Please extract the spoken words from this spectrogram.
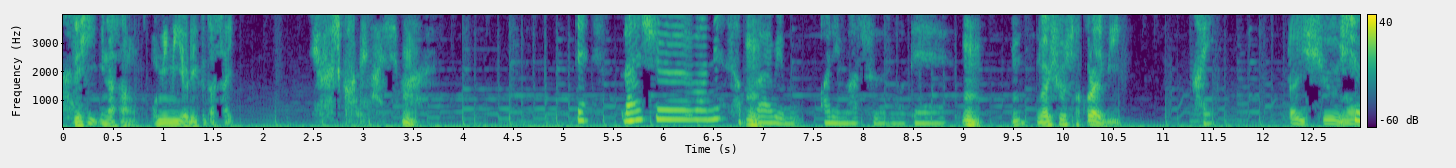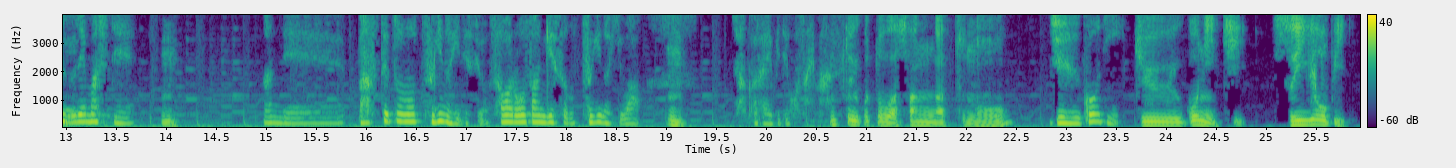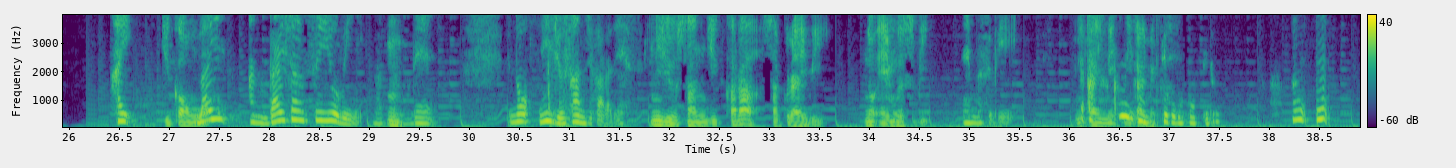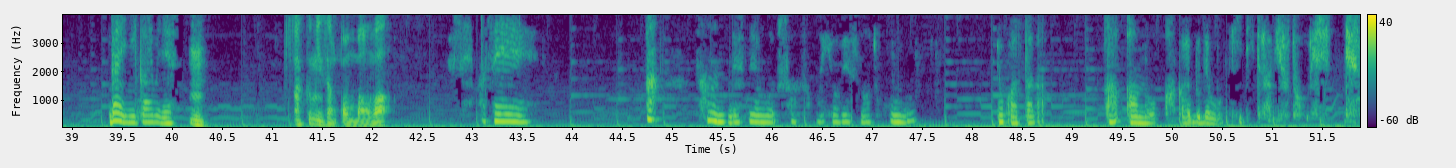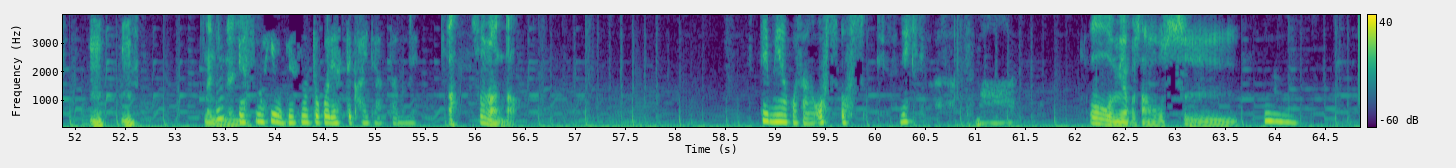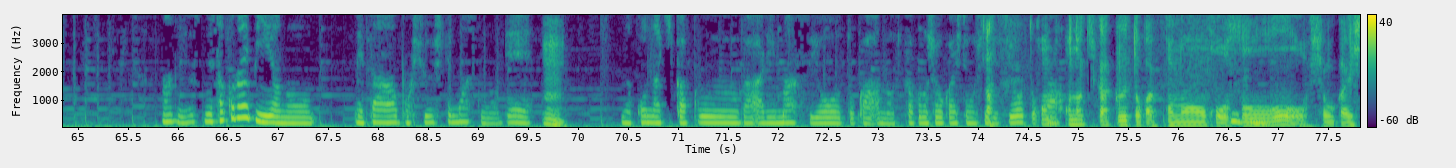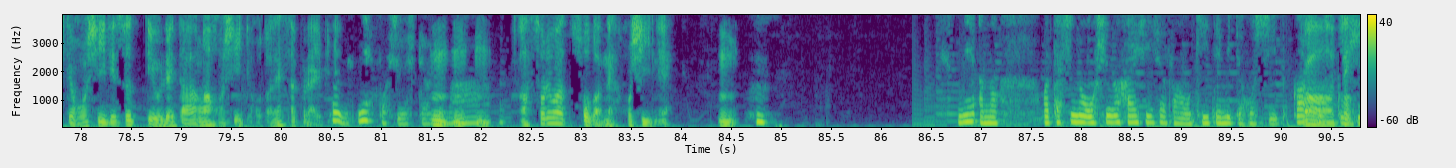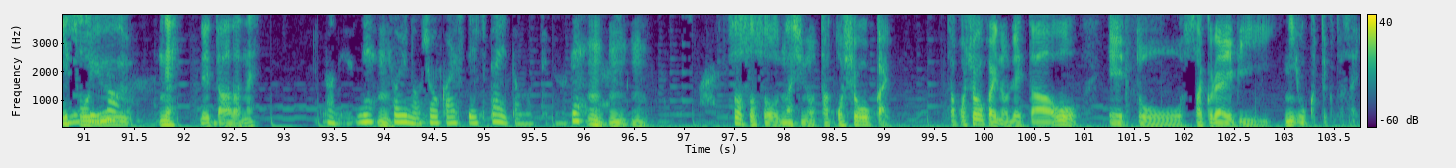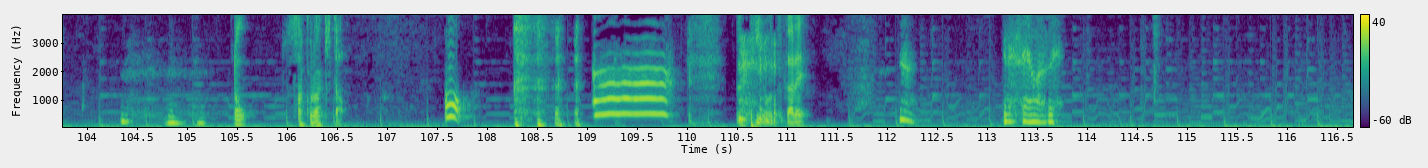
ぜひ皆さんお耳寄りください。よろしくお願いします。で、来週はね、桜エビもありますので、ん来週桜エビ？はい。来週の。一周ずれまして、うん。なんで、バステトの次の日ですよ。サワローさんゲストの次の日は、うん。桜エビでございます。ということは3月の？15に、15日、水曜日。はい。時間は？来、あの、第3水曜日になったので、の23時からです。23時から桜エビの縁結び。縁結び。2回目、あ、クミ2回目来てく。ださってるうん、うん。第2回目です。あ、クミンさんこんばんは。すいません。あ、そうなんですね。もう、さ、その表ですのと。うん。よかったら、あ、あの、アーカイブでも聞いていただけると嬉しいです。ん？ん？何ん何別の日は別のとこですって書いてあったので。あ、そうなんだ。で、みやこさんが押す、押すっていうね、来てくださってます。おー、みやこさん、おっすー。うん。なんでですね、桜エビ、あの、レター募集してますので、うん。こんな企画がありますよとか、あの、企画の紹介してほしいですよとか、この企画とか、この放送を紹介してほしいですっていうレターが欲しいってことね、桜エビ。そうですね、募集しておうんりうんうんます。。あ、それはそうだね。欲しいね。ですね。あの、私の推しの配信者さんを聞いてみてほしいとか、ああ、ぜひそういうね、レターだね。そうですね、うんそういうのを紹介していきたいと思ってるので、うんよろしくうんうん。お願いします。そうそうそう、なしのタコ紹介。タコ紹介のレターを、えっ、と、桜エビに送ってください。うんうんお、桜来た。おウッキーお疲れ。いらっしゃいませ。ね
